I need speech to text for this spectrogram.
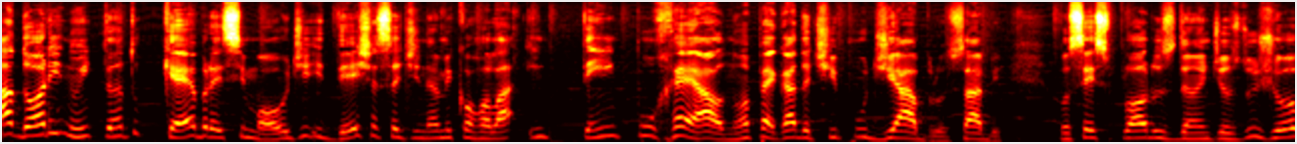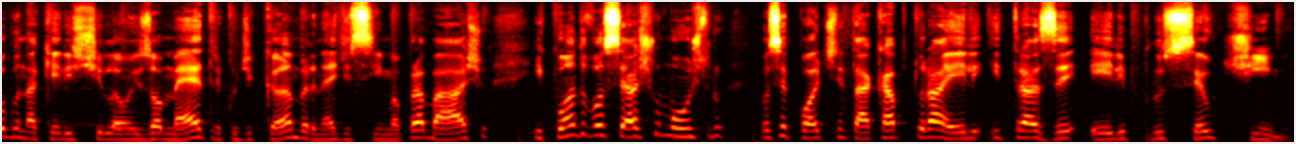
A Dory, no entanto, quebra esse molde e deixa essa dinâmica rolar em tempo real, numa pegada tipo Diablo, sabe? Você explora os dungeons do jogo naquele estilão isométrico de câmera, né, de cima para baixo, e quando você acha um monstro, você pode tentar capturar ele e trazer ele pro seu time.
